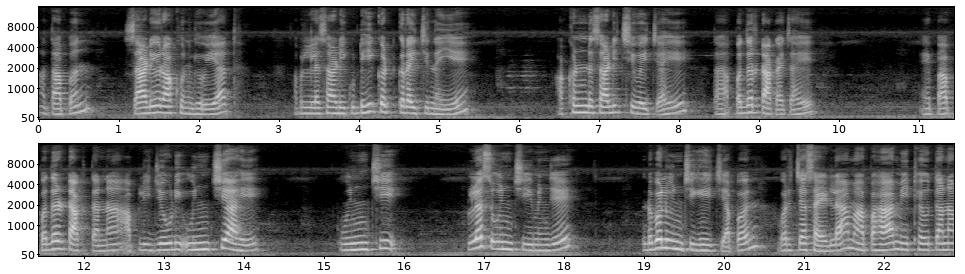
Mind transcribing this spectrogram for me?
आता आपण साडीवर राखून घेऊयात. आपल्याला साडी कुठेही कट करायची नाही आहे अखंड साडीच शिवायची आहे. आता हा पदर टाकायचा आहे. हे पा पदर टाकताना आपली जेवढी उंची आहे उंची प्लस उंची म्हणजे डबल उंची घ्यायची आपण वरच्या साईडला. मग पहा मी ठेवताना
